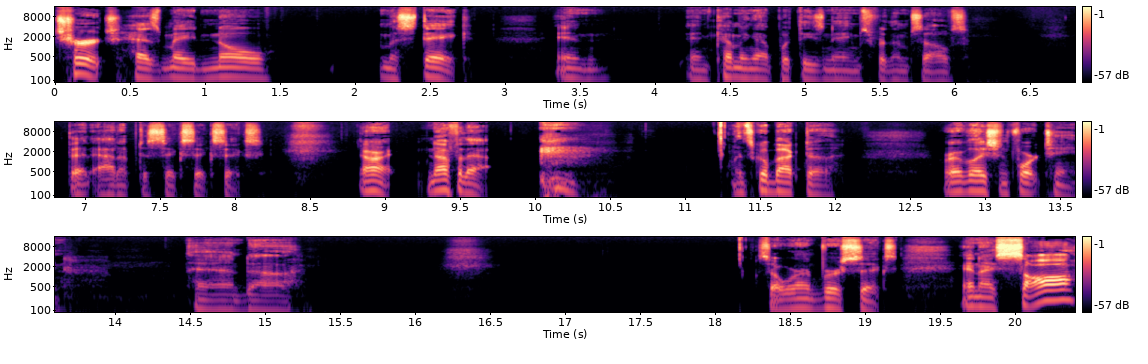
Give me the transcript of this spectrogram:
church has made no mistake in in coming up with these names for themselves that add up to 666. All right, enough of that. Let's go back to Revelation 14. And uh, so we're in verse 6. And I saw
